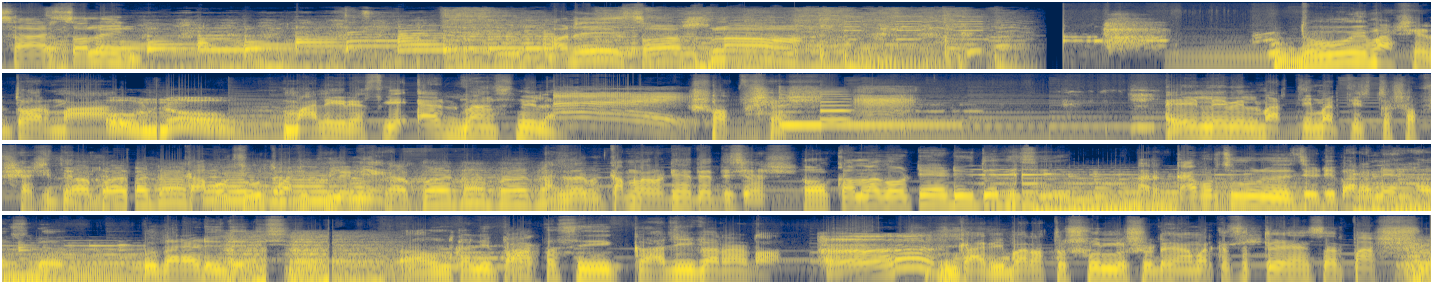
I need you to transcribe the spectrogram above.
স্যার চলেন। আরে চশমা দুই মাসের দরমা oh, মালিকের আজকে অ্যাডভান্স নিলাম। সব শেষ। এই লেভেল মারতে মারতে তো সব শেষই তো কাপড় চোপড় তো মাটি খুলে নিয়ে আচ্ছা কামলা রুটি হাতে দিছিস ও, কামলা গোটে ডিউতে দিছি। আর কাপড় চোপড় যেটি ভাড়া নিয়ে হাউছিল ওই ভাড়া ডিউতে দিছি। খালি পাক আছে গাড়ি ভাড়াটা গাড়ি ভাড়া তো ষোলোশো টাকা আমার কাছে টাকা হাজার পাঁচশো।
